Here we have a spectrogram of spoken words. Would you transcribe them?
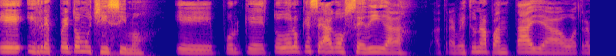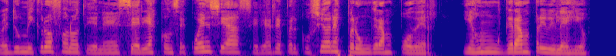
Eh, y respeto muchísimo, eh, porque todo lo que se haga o se diga a través de una pantalla o a través de un micrófono tiene serias consecuencias, serias repercusiones, pero un gran poder y es un gran privilegio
